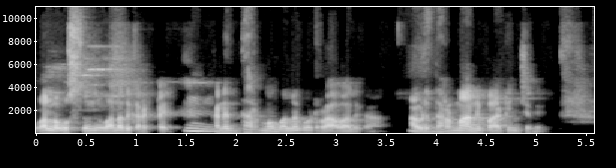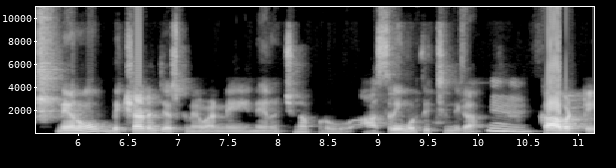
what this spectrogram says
వల్ల వస్తుంది అన్నది కరెక్టే. కానీ ధర్మం వల్ల కూడా రావాలిగా. ఆవిడ. ధర్మాన్ని పాటించింది. నేను భిక్షాటం చేసుకునేవాడిని. నేను వచ్చినప్పుడు ఆ శ్రీమూర్తి ఇచ్చిందిగా. కాబట్టి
